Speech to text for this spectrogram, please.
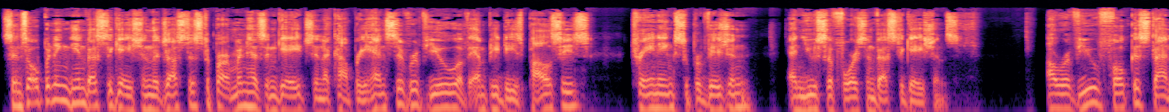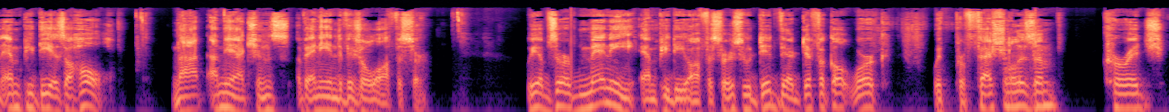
Since opening the investigation, the Justice Department has engaged in a comprehensive review of MPD's policies, training, supervision, and use of force investigations. Our review focused on MPD as a whole, not on the actions of any individual officer. We observed many MPD officers who did their difficult work with professionalism, courage,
